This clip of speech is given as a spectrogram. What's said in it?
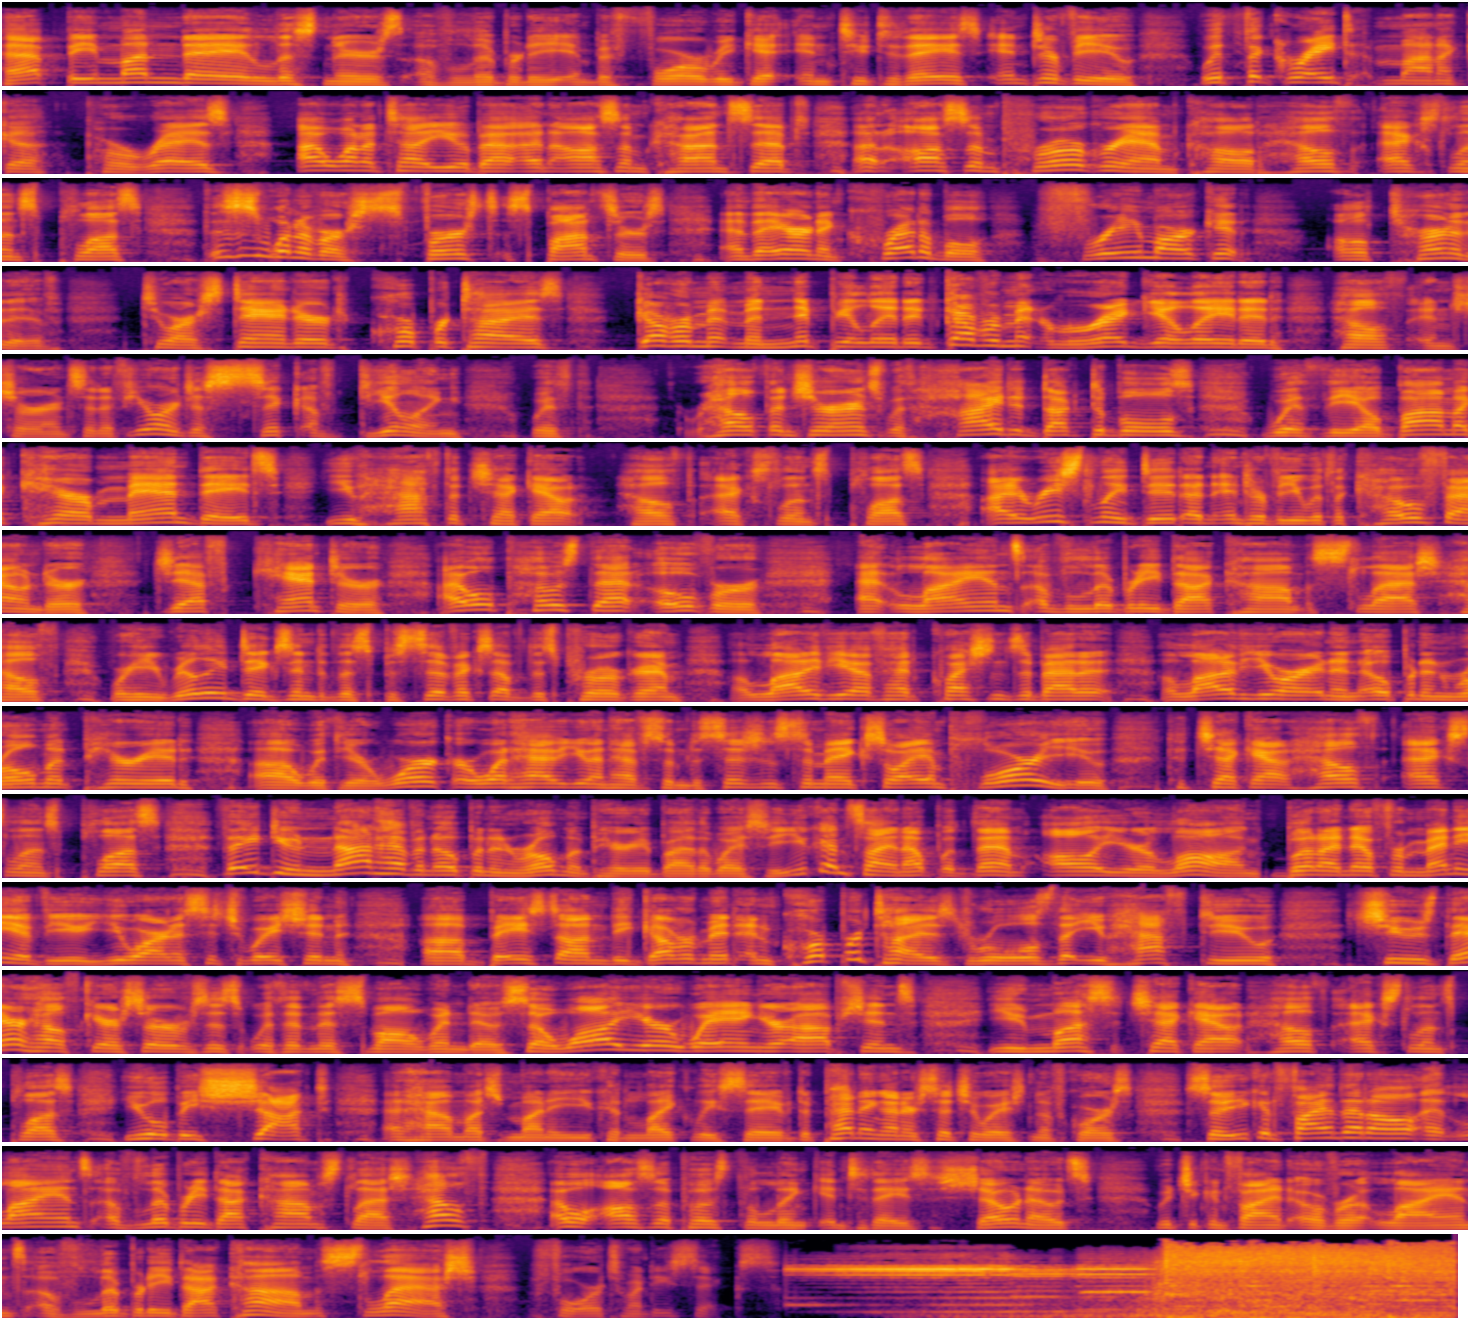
Happy Monday, listeners of Liberty. And before we get into today's interview with the great Monica Perez, I want to tell you about an awesome concept, an awesome program called Health Excellence Plus. This is one of our first sponsors, and they are an incredible free market alternative to our standard corporatized, government manipulated, government regulated health insurance. And if you are just sick of dealing with health insurance with high deductibles, with the Obamacare mandates, you have to check out Health Excellence Plus. I recently did an interview with the co founder, Jeff Cantor. I will post that over at lionsofliberty.com slash health, where he really digs into the specifics of this program. A lot of you have had questions about it. A lot of you are in an open enrollment period uh, with your work or what have you and have some decisions to make. So I implore you to check out Health Excellence Plus. They do not have an open enrollment period, by the way, so you can sign up with them all year long. But I know for many of you, you are in a situation uh, based on the government and corporatized rules that you have to choose their healthcare services within this small window. So while you're weighing your options, you must check out Health Excellence Plus. You will be shocked at how much money you can likely save, depending on your situation, of course. So you can find that all at lionsofliberty.com slash health. I will also post the link in today's show notes, which you can find over at lionsofliberty.com slash 426.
